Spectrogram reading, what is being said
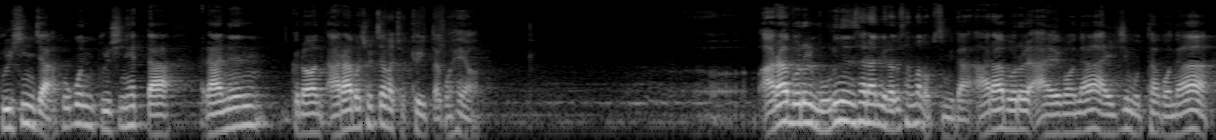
불신자 혹은 불신했다라는 그런 아랍어 철자가 적혀 있다고 해요. 어, 아랍어를 모르는 사람이라도 상관없습니다. 아랍어를 알거나 알지 못하거나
